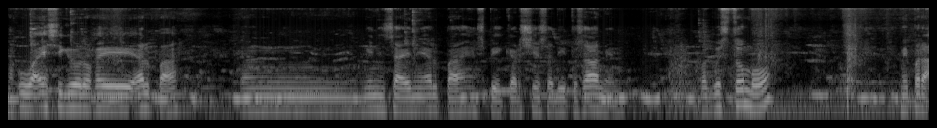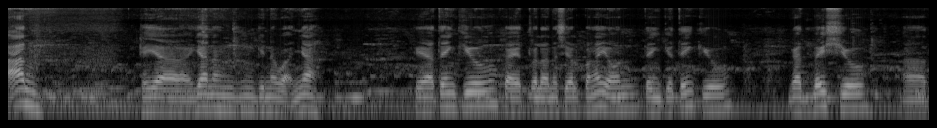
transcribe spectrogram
nakuha eh siguro kay Alpha yung minsay ni Alpha, yung speaker siya sa dito sa amin. Pag gusto mo, may paraan. Kaya yan ang ginawa niya. Kaya thank you, kahit wala na si Alpha ngayon, thank you, thank you. God bless you. At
